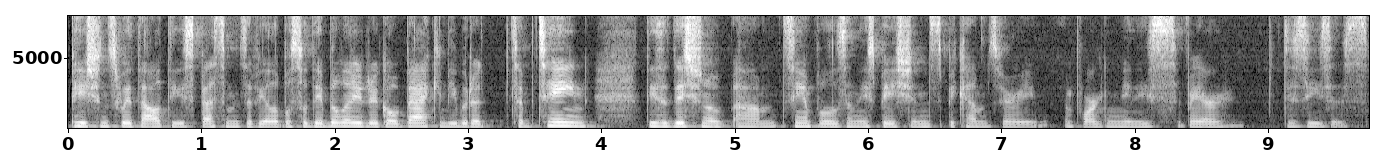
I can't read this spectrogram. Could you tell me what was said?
patients without these specimens available. So the ability to go back and be able to, to obtain these additional um, samples in these patients becomes very important in these rare diseases.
